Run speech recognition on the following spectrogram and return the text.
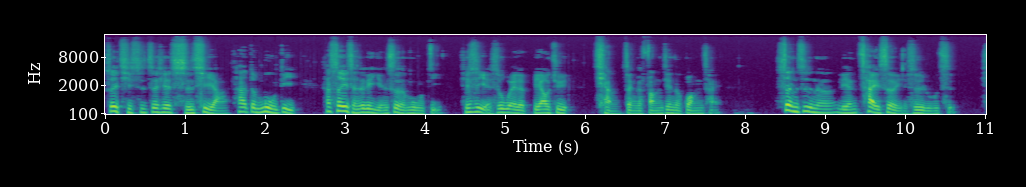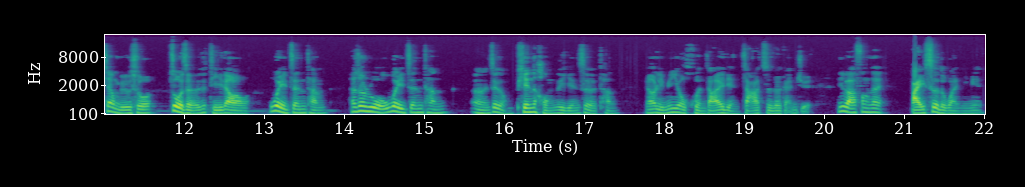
所以其实这些石器啊，它的目的，它设计成这个颜色的目的，其实也是为了不要去抢整个房间的光彩，甚至呢，连菜色也是如此。像比如说，作者就提到味噌汤，他说如果味噌汤，嗯、这种偏红的颜色的汤，然后里面又混杂一点杂质的感觉，你把它放在白色的碗里面，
